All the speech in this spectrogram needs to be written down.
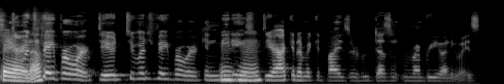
Fair too enough. much paperwork, dude. Too much paperwork and meetings mm-hmm. with your academic advisor who doesn't remember you anyways.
